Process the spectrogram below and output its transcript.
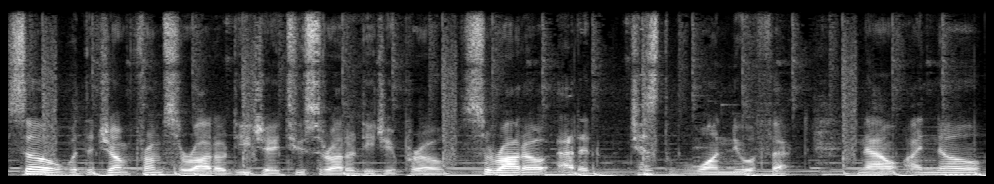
So, with the jump from Serato DJ to Serato DJ Pro, Serato added just one new effect. Now, I know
